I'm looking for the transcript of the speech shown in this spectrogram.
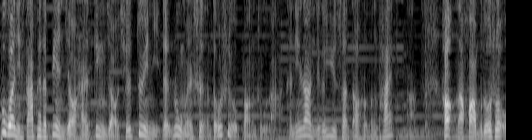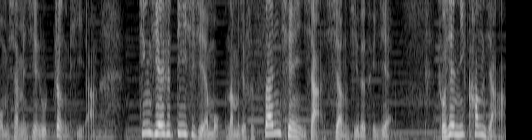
不管你是搭配了变焦还是定焦，其实对你的入门摄影都是有帮助的啊，肯定让你这个预算到手能拍啊。好，那话不多说，我们下面进入正题啊。今天是第一期节目，那么就是三千以下相机的推荐。首先，尼康家，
